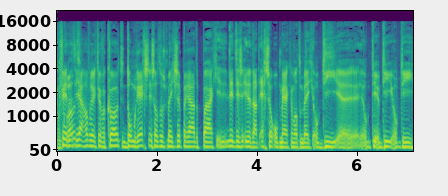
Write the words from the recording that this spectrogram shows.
Ik vind het, ja, hoofdredacteur van Quote. Dom rechts is altijd een beetje zijn paradepaardje. Dit is inderdaad echt zo'n opmerking wat een beetje op die, eh, op die, op die, op die,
